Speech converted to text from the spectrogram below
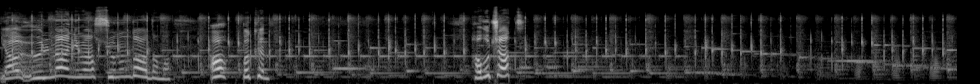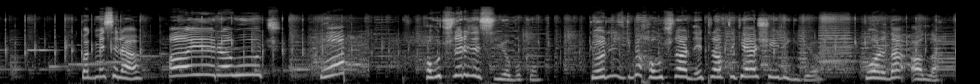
Ya ölme animasyonunda adama. Ah bakın. Havuç at. Bak mesela. Hayır havuç. Hop. Havuçları da siliyor bakın. Gördüğünüz gibi havuçlar da etraftaki her şeye de gidiyor. Bu arada Allah.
